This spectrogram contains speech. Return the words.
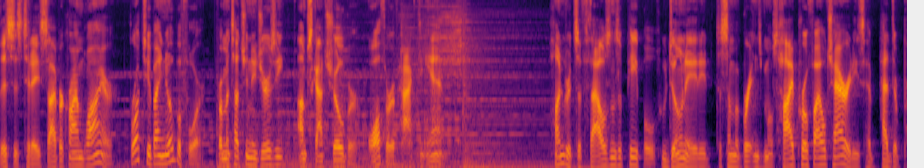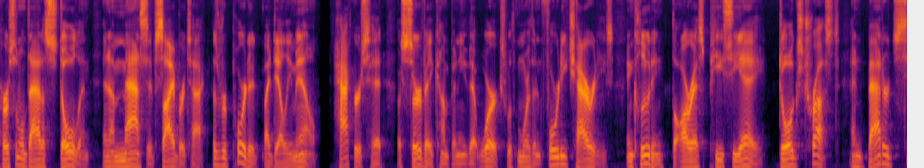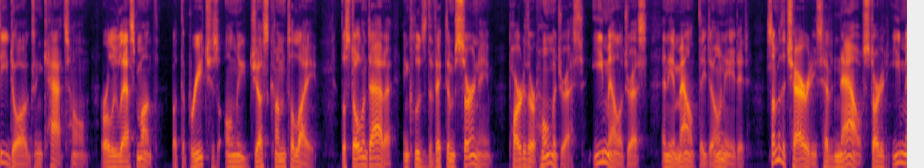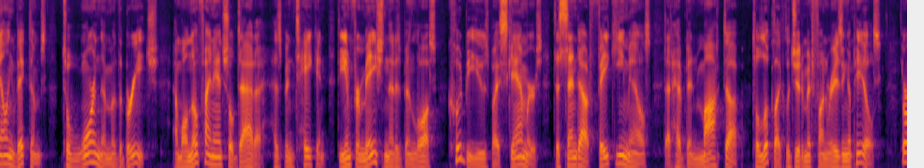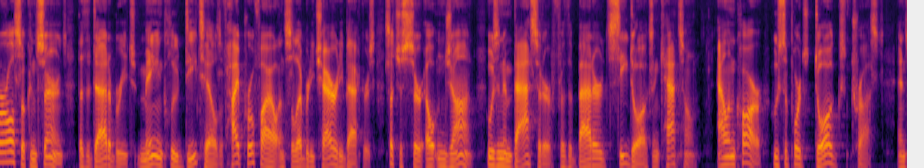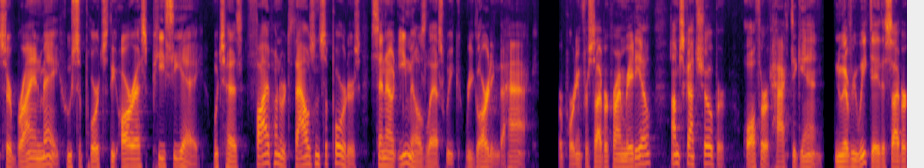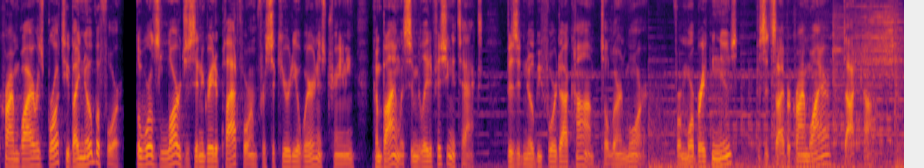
This is today's Cybercrime Wire, brought to you by KnowBe4. From Metuchen, New Jersey, I'm Scott Schober, author of Hacked Again. Hundreds of thousands of people who donated to some of Britain's most high profile charities have had their personal data stolen in a massive cyber attack, as reported by Daily Mail. Hackers hit a survey company that works with more than 40 charities, including the RSPCA, Dogs Trust, and Battersea Dogs and Cats Home, early last month, but the breach has only just come to light. The stolen data includes the victim's surname, part of their home address, email address, and the amount they donated. Some of the charities have now started emailing victims to warn them of the breach. And while no financial data has been taken, the information that has been lost could be used by scammers to send out fake emails that have been mocked up to look like legitimate fundraising appeals. There are also concerns that the data breach may include details of high profile and celebrity charity backers, such as Sir Elton John, who is an ambassador for the Battersea Dogs and Cats Home, Alan Carr, who supports Dogs Trust, and Sir Brian May, who supports the RSPCA, which has 500,000 supporters, sent out emails last week regarding the hack. Reporting for Cybercrime Radio, I'm Scott Schober, author of Hacked Again. New every weekday, the Cybercrime Wire is brought to you by KnowBe4, the world's largest integrated platform for security awareness training combined with simulated phishing attacks. Visit knowbe4.com to learn more. For more breaking news, visit cybercrimewire.com.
